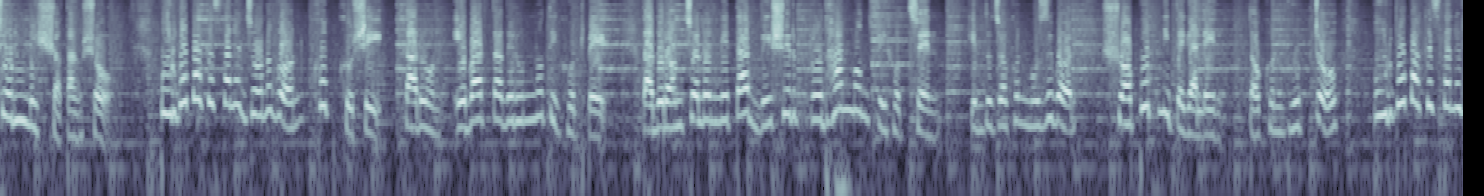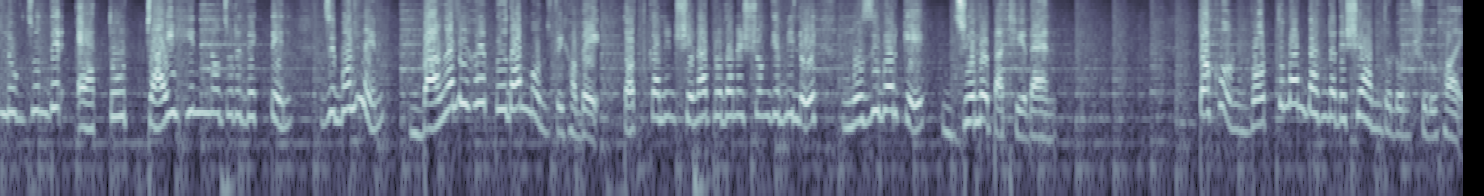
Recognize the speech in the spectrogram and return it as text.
চল্লিশ শতাংশ। পূর্ব পাকিস্তানের জনগণ খুব খুশি, কারণ এবার তাদের উন্নতি ঘটবে। তাদের অঞ্চলের নেতা দেশের প্রধানমন্ত্রী হচ্ছেন। কিন্তু যখন মুজিবর শপথ নিতে গেলেন, তখন ভুট্টো পূর্ব পাকিস্তানের লোকজনদের এতটাই হীন নজরে দেখতেন যে বললেন, বাঙালি হয়ে প্রধানমন্ত্রী হবে। তৎকালীন সেনা প্রধানের সঙ্গে মিলে মুজিবরকে জেলে পাঠিয়ে দেন। তখন বর্তমান বাংলাদেশে আন্দোলন শুরু হয়,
